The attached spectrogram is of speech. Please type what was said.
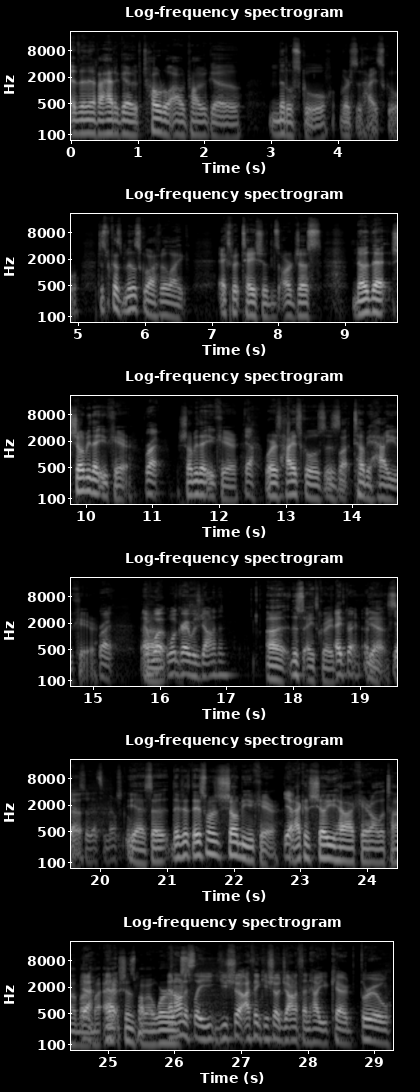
And then if I had to go total, I would probably go middle school versus high school. Just because middle school, I feel like expectations are just know that, show me that you care, Right. show me that you care. Yeah. Whereas high schools is like, tell me how you care. Right. And what uh, what grade was Jonathan? Uh, this is eighth grade. Eighth grade. Okay. Yeah, yeah. so- So that's in middle school. Yeah, so they just they just want to show me you care. Yeah. and I can show you how I care all the time by Yeah, my and- actions, by my words. And honestly, you show. I think you showed Jonathan how you cared through,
